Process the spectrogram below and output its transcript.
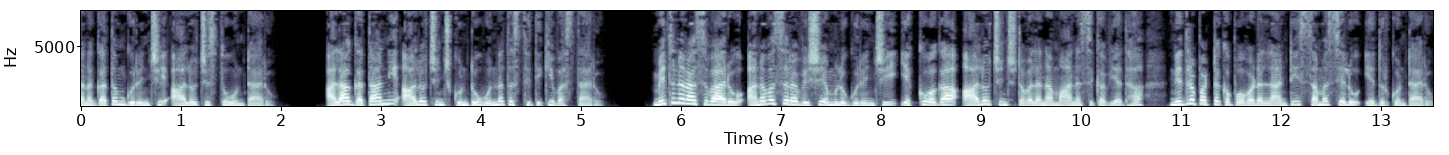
తన గతం గురించి ఆలోచిస్తూ ఉంటారు. అలా గతాన్ని ఆలోచించుకుంటూ ఉన్నత స్థితికి వస్తారు. మిథునరాశివారు అనవసర విషయములు గురించి ఎక్కువగా ఆలోచించటం వలన మానసిక వ్యధ నిద్రపట్టకపోవడంలాంటి సమస్యలు ఎదుర్కొంటారు.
